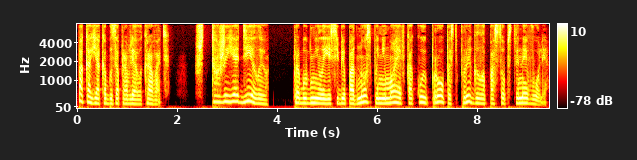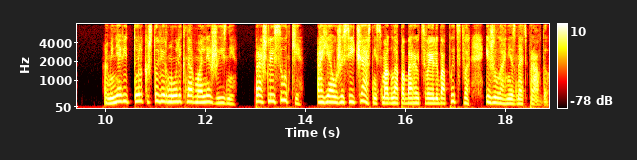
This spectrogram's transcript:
пока якобы заправляла кровать. «Что же я делаю?» Пробубнила я себе под нос, понимая, в какую пропасть прыгала по собственной воле. А меня ведь только что вернули к нормальной жизни. Прошли сутки, а я уже сейчас не смогла побороть свое любопытство и желание знать правду.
